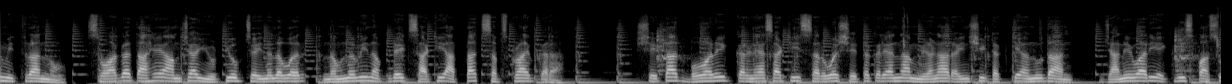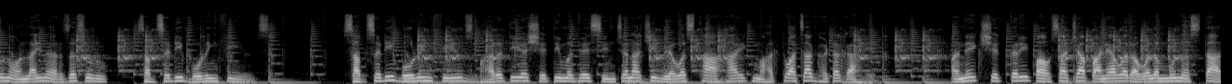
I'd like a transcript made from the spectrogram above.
मित्रांनो स्वागत आहे आमच्या यूट्यूब चॅनलवर नवनवीन अपडेटसाठी आत्ताच सबस्क्राईब करा. शेतात बोअरिंग करण्यासाठी सर्व शेतकऱ्यांना मिळणार ऐंशी टक्के अनुदान. जानेवारी एकवीसपासून ऑनलाईन अर्ज सुरू. Subsidy boring fields subsidy boring fields भारतीय शेतीमध्ये सिंचनाची व्यवस्था हा एक महत्त्वाचा घटक आहे. अनेक शेतकरी पावसाच्या पाण्यावर अवलंबून असतात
